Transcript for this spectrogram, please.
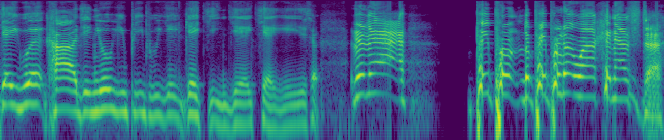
They work hard, and all you people you get in there, people, the people that work in Asda,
